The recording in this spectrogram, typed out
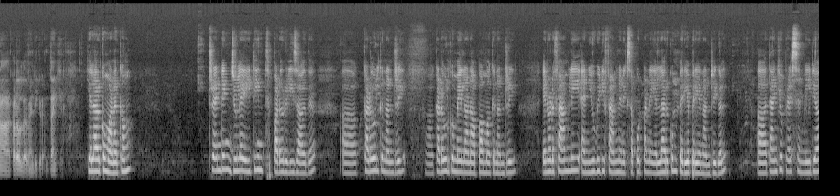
நான் கடவுளை வேண்டிக்கிறேன். தேங்க்யூ எல்லாருக்கும் வணக்கம். ட்ரெண்டிங் ஜூலை எயிட்டீன்த் படம் ரிலீஸ் ஆகுது. கடவுளுக்கு நன்றி. கடவுளுக்கு மேலான அப்பா அம்மாவுக்கு நன்றி. என்னோட ஃபேமிலி அண்ட் யூபிடி ஃபேமிலி எனக்கு சப்போர்ட் பண்ண எல்லாருக்கும் பெரிய பெரிய நன்றிகள். Thank you press and media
